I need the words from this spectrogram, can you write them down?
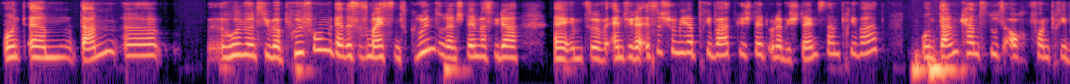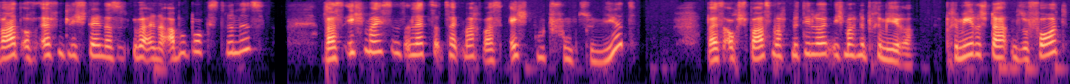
Und ähm, dann äh, holen wir uns die Überprüfung, dann ist es meistens grün, so dann stellen wir es wieder, äh, im, entweder ist es schon wieder privat gestellt oder wir stellen es dann privat. Und dann kannst du es auch von privat auf öffentlich stellen, dass es überall eine Abo-Box drin ist. Was ich meistens in letzter Zeit mache, was echt gut funktioniert, weil es auch Spaß macht mit den Leuten, ich mache eine Premiere. Premiere starten sofort.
